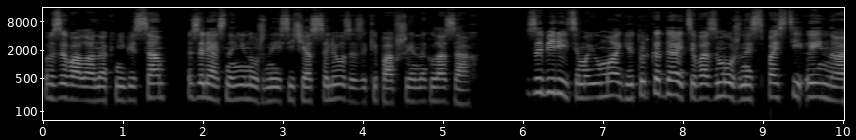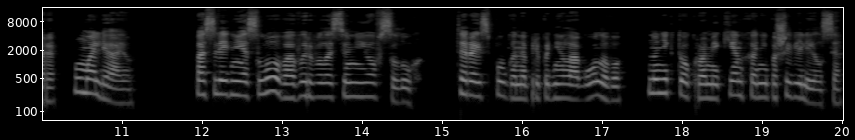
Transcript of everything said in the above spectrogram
взывала она к небесам, злясь на ненужные сейчас слезы, закипавшие на глазах. «Заберите мою магию, только дайте возможность спасти Эйнара, умоляю». Последнее слово вырвалось у нее вслух. Тера испуганно приподняла голову, но никто, кроме Кенха, не пошевелился.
